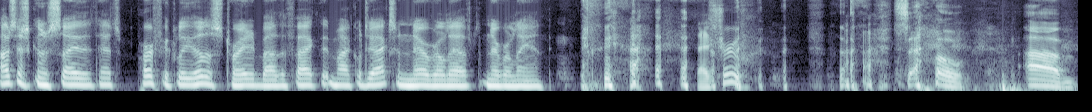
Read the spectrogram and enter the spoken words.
I was just going to say that that's perfectly illustrated by the fact that Michael Jackson never left Neverland. That's true. so, um,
